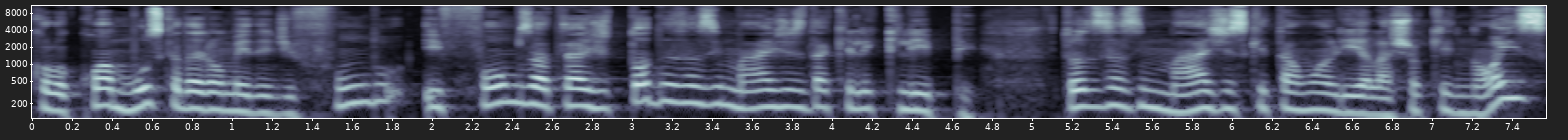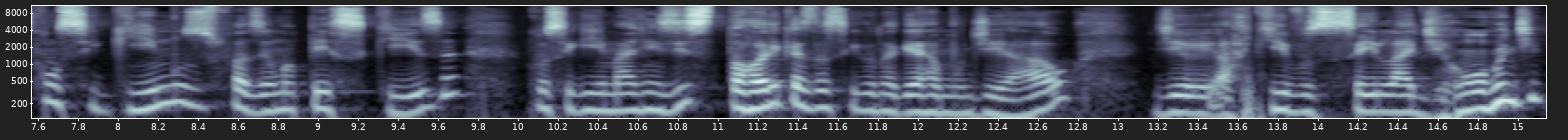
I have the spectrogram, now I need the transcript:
colocou a música da Iron Maiden de fundo e fomos atrás de todas as imagens daquele clipe, todas as imagens que estavam ali. Ela achou que nós conseguimos fazer uma pesquisa, conseguir imagens históricas da Segunda Guerra Mundial, de arquivos sei lá de onde,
